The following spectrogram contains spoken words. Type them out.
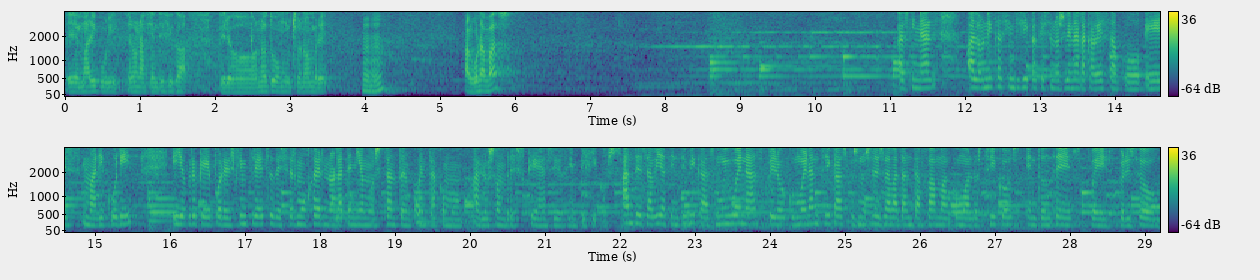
Eh, Marie Curie era una científica, pero no tuvo mucho nombre. ¿Alguna más? Al final, a la única científica que se nos viene a la cabeza po, es Marie Curie y yo creo que por el simple hecho de ser mujer no la teníamos tanto en cuenta como a los hombres que han sido científicos. Antes había científicas muy buenas, pero como eran chicas, pues no se les daba tanta fama como a los chicos, entonces pues por eso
